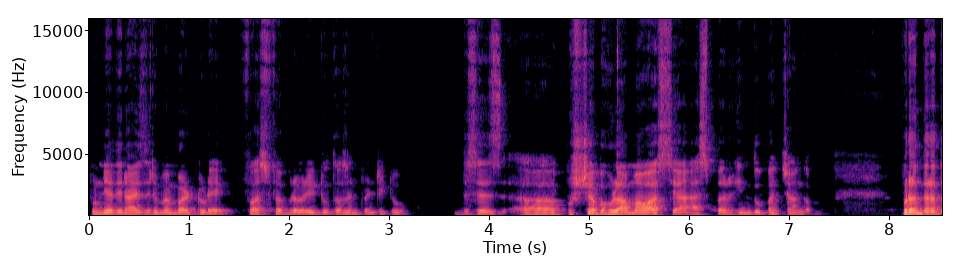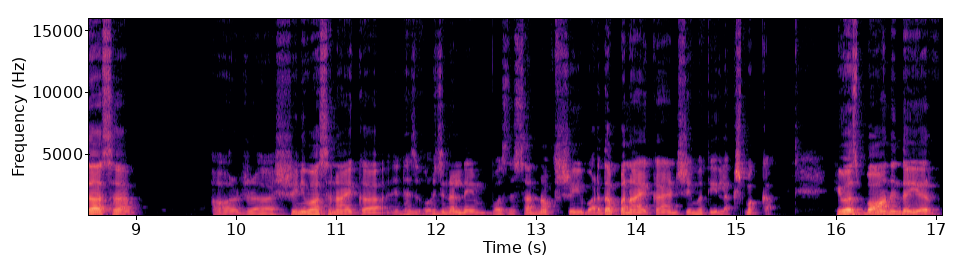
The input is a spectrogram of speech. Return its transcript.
Punya Dina is remembered today, 1st February 2022. This is uh, Pushya Bahula Amavasya as per Hindu Panchangam. Purandaradasa or uh, Srinivasa Nayaka in his original name was the son of Sri Vardappa Nayaka and Srimati Lakshmakka. He was born in the year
